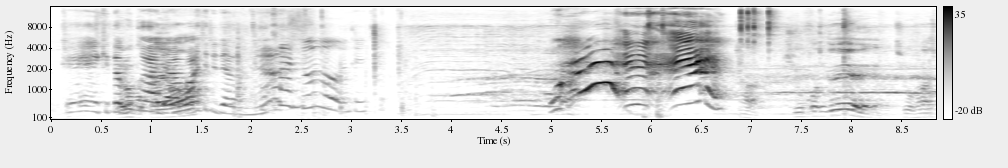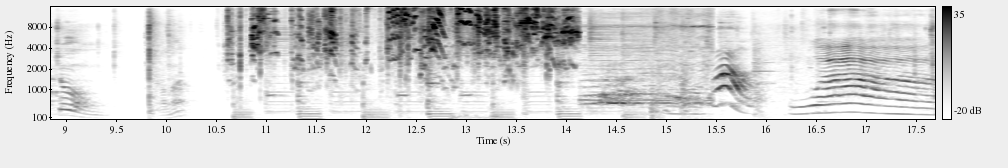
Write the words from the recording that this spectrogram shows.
오케이, kita buka ada apa aja di dalamnya? Buka dulu, Dejo. Wah, eh, eh. 자, 지울 건데 지금 하나 좀 잠깐만. 와우. 와우.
